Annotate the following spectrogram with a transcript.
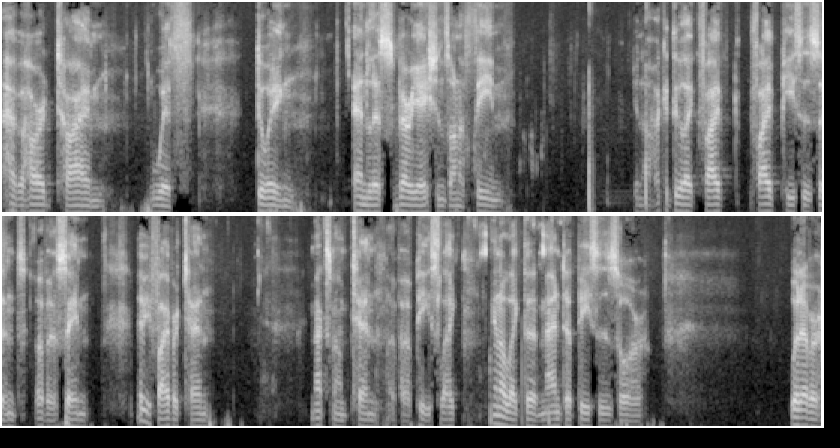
have a hard time with doing endless variations on a theme. You know, I could do like five five pieces and of a same, maybe five or ten, maximum ten of a piece, like you know, like the manta pieces or whatever.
